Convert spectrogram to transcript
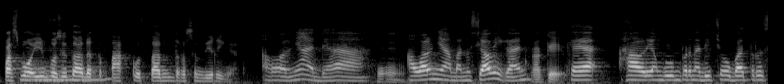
Pas mau infus itu Hmm. ada ketakutan tersendiri nggak? Awalnya ada. Mm-mm. Awalnya manusiawi kan. Oke. Kayak hal yang belum pernah dicoba terus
